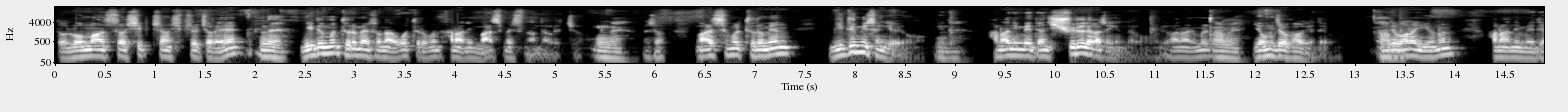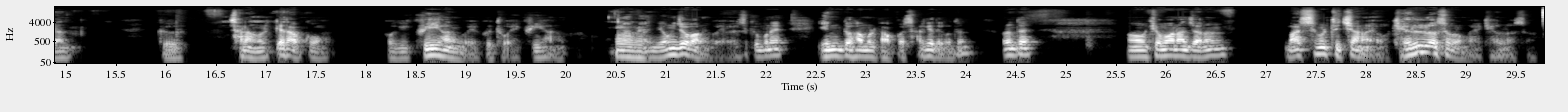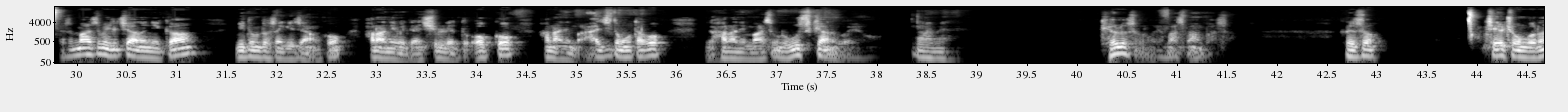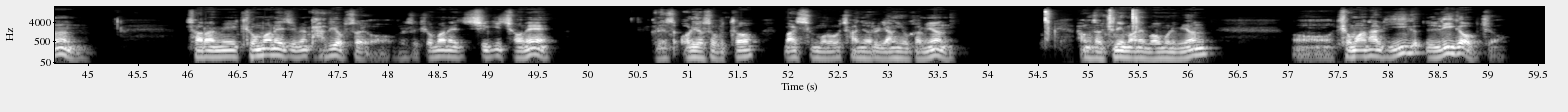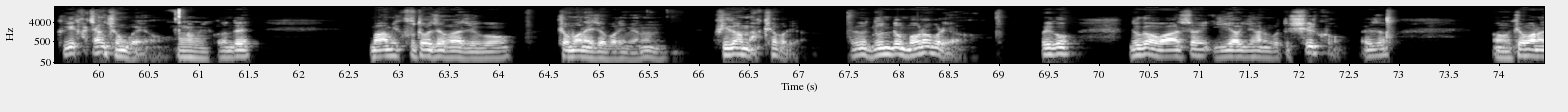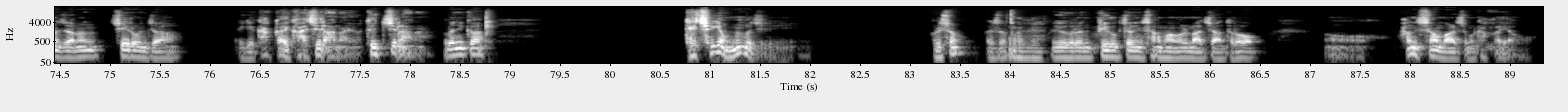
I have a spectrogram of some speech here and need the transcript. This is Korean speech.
또 로마서 10장 17절에 네. 믿음은 들음에서 나고 들음은 하나님 말씀에서 난다 그랬죠. 네. 그래서 말씀을 들으면 믿음이 생겨요. 네. 하나님에 대한 신뢰가 생긴다고. 그리고 하나님을 아멘. 영접하게 되고. 영접하는 이유는 하나님에 대한 그 사랑을 깨닫고 거기 귀의하는 거예요. 그 도에 귀의하는 거예요. 영접하는 거예요. 그래서 그분의 인도함을 받고 살게 되거든. 그런데 어, 교만한 자는 말씀을 듣지 않아요. 게을러서 그런 거예요. 게을러서. 그래서 말씀을 읽지 않으니까 믿음도 생기지 않고 하나님에 대한 신뢰도 없고 하나님을 알지도 못하고 하나님 말씀을 우습게 하는 거예요. 아멘. 게을러서 그런 거예요. 말씀 안 봐서. 그래서 제일 좋은 거는 사람이 교만해지면 답이 없어요. 그래서 교만해지기 전에 그래서 어려서부터 말씀으로 자녀를 양육하면 항상 주님 안에 머무르면 어, 교만할 리, 리가 없죠. 그게 가장 좋은 거예요. 아멘. 그런데 마음이 굳어져 가지고 교만해져 버리면은 귀가 막혀버려. 그리고 눈도 멀어버려. 그리고 누가 와서 이야기하는 것도 싫고. 그래서 어, 교만한 자는 지혜로운 자에게 가까이 가질 않아요. 듣질 않아. 그러니까 대책이 없는 거지. 그렇죠? 그래서 아멘. 우리가 그런 비극적인 상황을 맞지 않도록 어, 항상 말씀을 가까이 하고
